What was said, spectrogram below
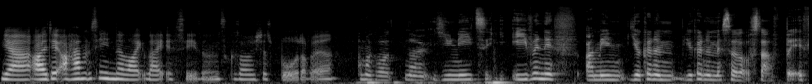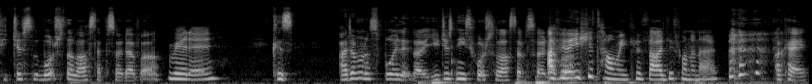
Yeah, I did. I haven't seen the like latest seasons because I was just bored of it. Oh my god, no! You need to. Even if I mean, you're gonna you're gonna miss a lot of stuff. But if you just watch the last episode ever, Really? because I don't want to spoil it though. You just need to watch the last episode. I ever. feel like you should tell me because I just want to know. Okay,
